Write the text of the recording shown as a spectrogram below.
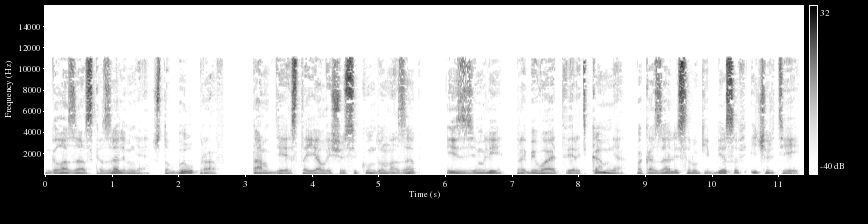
Глаза сказали мне, что был прав. Там, где я стоял еще секунду назад, из земли, пробивая твердь камня, показались руки бесов и чертей,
